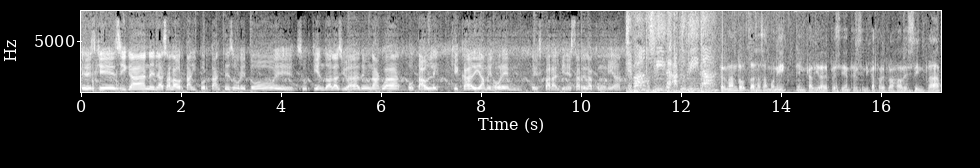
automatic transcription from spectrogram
Es que sigan en esa labor tan importante, sobre todo eh, surtiendo a la ciudad de un agua potable que cada día mejoren pues, para el bienestar de la comunidad. Llevamos vida a tu vida. Fernando Daza Zamboní, en calidad de presidente del Sindicato de Trabajadores Sintraap,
